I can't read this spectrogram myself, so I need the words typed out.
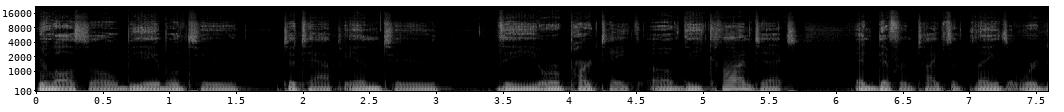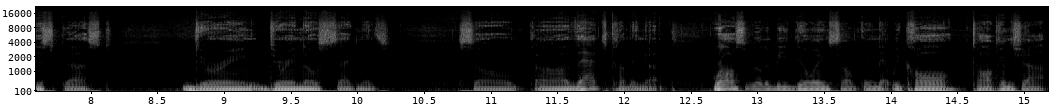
You'll also be able to to tap into the or partake of the context and different types of things that were discussed during during those segments. So uh, that's coming up. We're also going to be doing something that we call Talking Shop,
